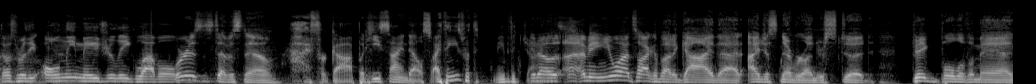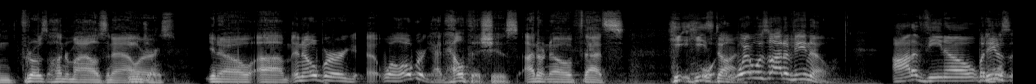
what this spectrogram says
Those were the only major league level. where is Estevez now? I forgot, but he signed elsewhere. I think he's with the, maybe the Giants. You know, I I mean, you want to talk about a guy that I just never understood. Big bull of a man, throws 100 miles an hour. Angels. You know, um, and Oberg, uh, well, Oberg had health issues. I don't know if that's. He, he's done. Where was Ottavino? Ottavino, But he was.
